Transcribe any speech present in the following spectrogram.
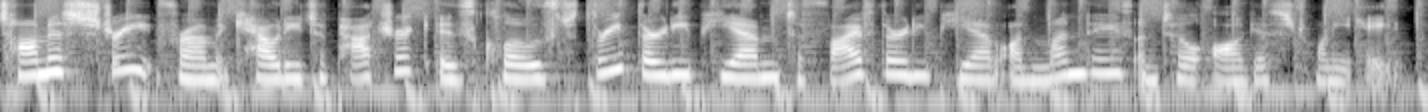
Thomas Street from Cowdy to Patrick is closed 3:30 p.m. to 5:30 p.m. on Mondays until August 28th.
